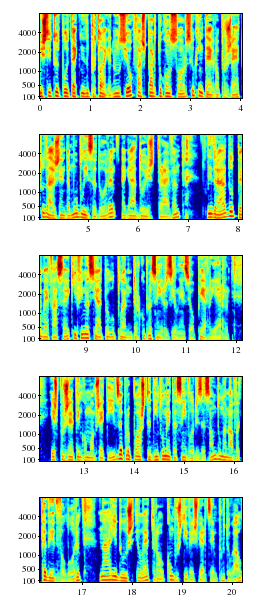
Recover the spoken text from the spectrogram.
O Instituto Politécnico de Porto Alegre anunciou que faz parte do consórcio que integra o projeto da agenda mobilizadora H2 Driven, liderado pela FASEC e financiado pelo Plano de Recuperação e Resiliência, ou PRR. Este projeto tem como objetivos a proposta de implementação e valorização de uma nova cadeia de valor na área dos eletrocombustíveis verdes em Portugal,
